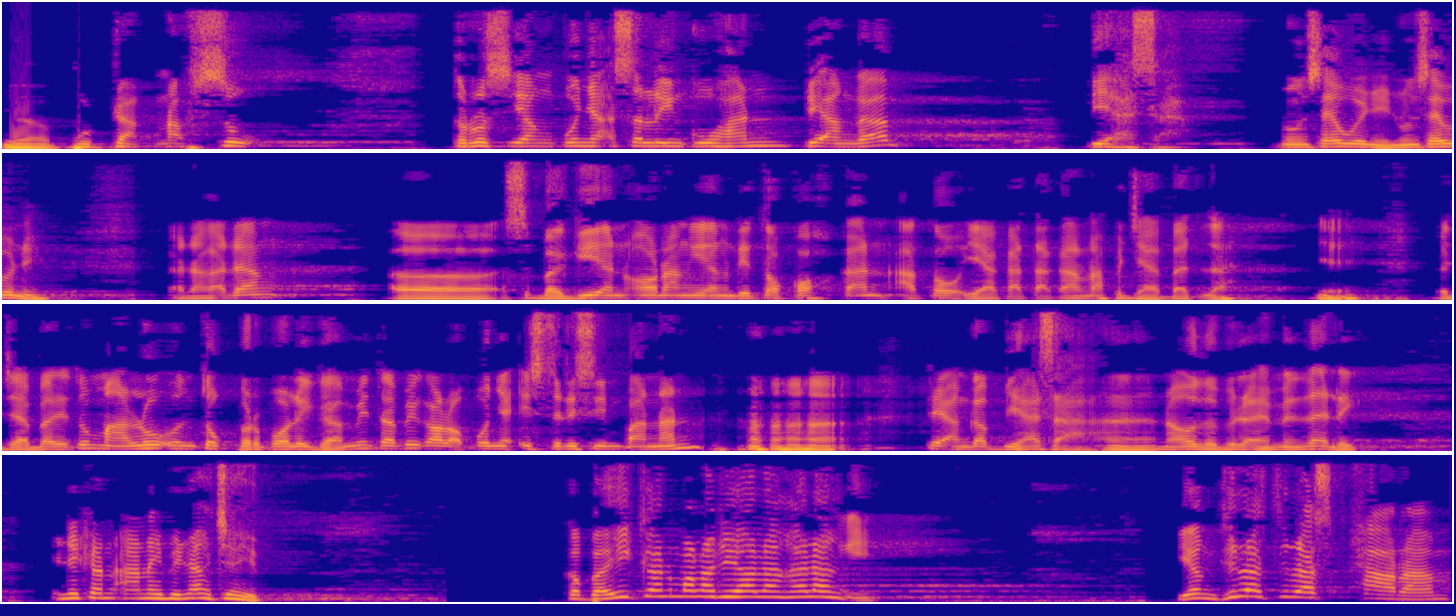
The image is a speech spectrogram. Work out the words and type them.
Ya. Budak nafsu. Terus yang punya selingkuhan dianggap biasa. Nun sewu nih nun sewu nih kadang-kadang eh, sebagian orang yang ditokohkan atau ya katakanlah pejabat lah ya. pejabat itu malu untuk berpoligami tapi kalau punya istri simpanan dianggap biasa. Nah, ini kan aneh bin ajaib Kebaikan malah dihalang-halangi. Yang jelas-jelas haram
